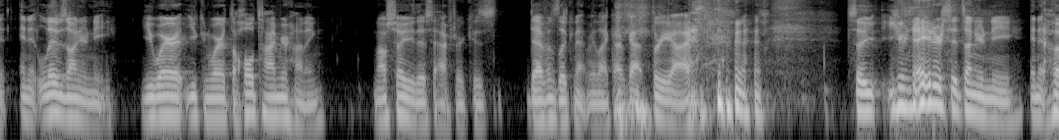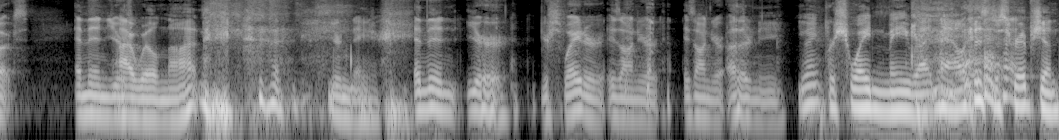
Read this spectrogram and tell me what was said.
it and it lives on your knee. You wear it. You can wear it the whole time you're hunting, and I'll show you this after because Devin's looking at me like I've got three eyes. so your nader sits on your knee and it hooks, and then your I will not. Your nader, and then your your swader is on your is on your other knee. You ain't persuading me right now with this description.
